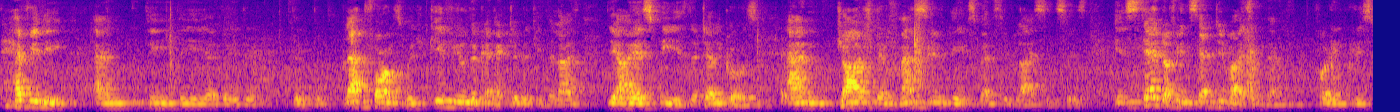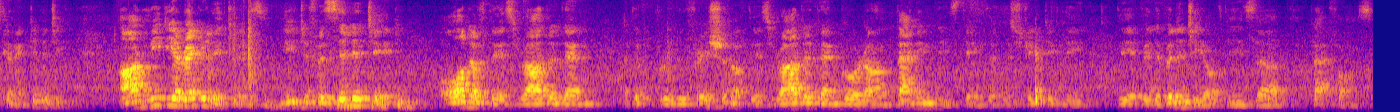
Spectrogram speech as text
heavily and the, the, uh, the, the, the platforms which give you the connectivity, the, the ISPs, the telcos, and charge them massively expensive licenses instead of incentivizing them for increased connectivity. Our media regulators need to facilitate all of this rather than the proliferation of this, rather than go around banning these things and restricting the, the availability of these uh, platforms.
